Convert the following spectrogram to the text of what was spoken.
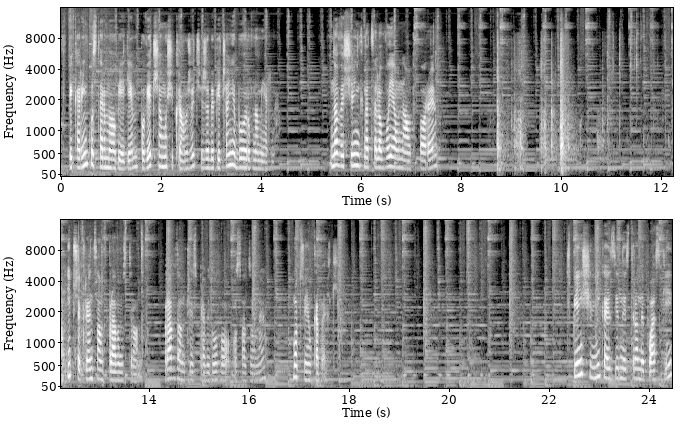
W piekarinku z termoobiegiem powietrze musi krążyć, żeby pieczenie było równomierne. Nowy silnik nacelowuję na otwory i przekręcam w prawą stronę. Sprawdzam, czy jest prawidłowo osadzony. Mocuję kabelki. Szpień silnika jest z jednej strony płaski,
